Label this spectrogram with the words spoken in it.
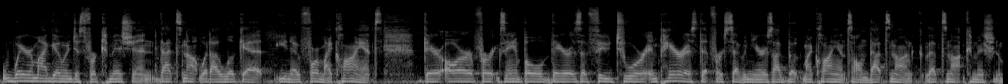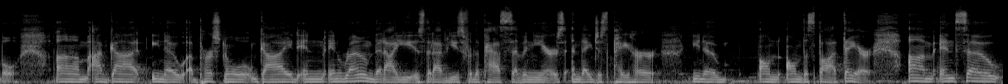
where am I going just for commission? That's not what I look at, you know, for my clients. There are, for example, there is a food tour in Paris that for seven years I've booked my clients on. That's not that's not commissionable. Um, I've got you know a personal guide in in Rome that I use that I've used for the past seven years, and they just pay her, you know, on on the spot there. Um, and so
